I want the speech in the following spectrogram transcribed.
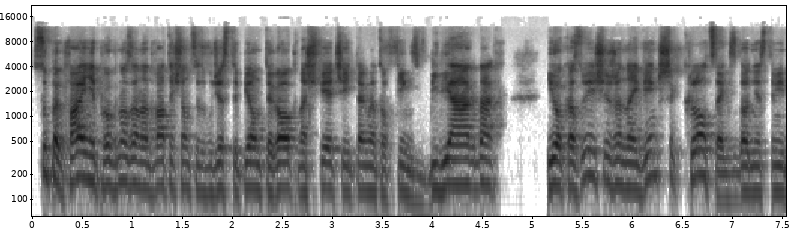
Super fajnie, prognoza na 2025 rok na świecie Internet of Things w biliardach, i okazuje się, że największy klocek, zgodnie z tymi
